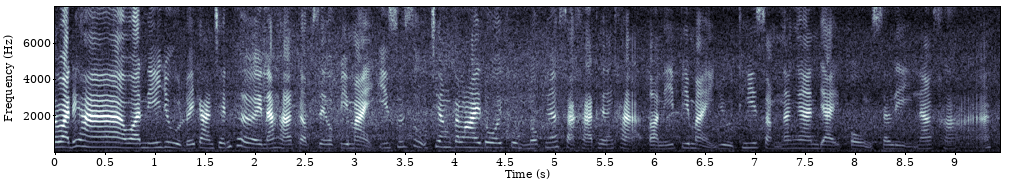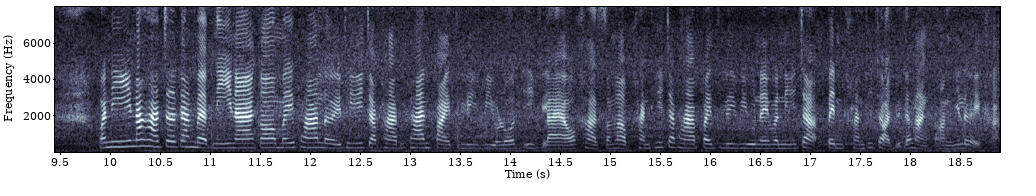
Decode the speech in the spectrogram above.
สวัสดีค่ะ วันนี้อยู่ด้วยกันเช่นเคยนะคะ กับเซลล์ปีใหม่อีซูซูเชียงรายโดยกลุ่มนกเนื้อสาขาเทิงค่ะ ตอนนี้ปีใหม่อยู่ที่สำนักงานใหญ่โป่งสลีนะคะ วันนี้นะคะเจอกันแบบนี้นะก็ไม่พลาดเลยที่จะพาทุกท่านไปรีวิวรถอีกแล้วค่ะสำหรับคันที่จะพาไปรีวิวในวันนี้จะเป็นคันที่จอดอยู่ด้านหลังตอนนี้เลยค่ะ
